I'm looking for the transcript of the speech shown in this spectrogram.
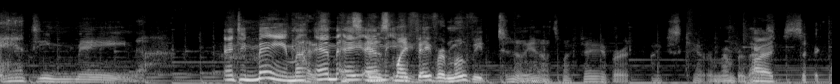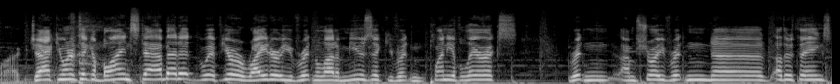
anti-Maine. Auntie Mame. God, it's- M it's- A and M It's my favorite movie too. Yeah, it's my favorite. I just can't remember that All right. specific one. Jack, you want to take a blind stab at it? If you're a writer, you've written a lot of music, you've written plenty of lyrics. Written. I'm sure you've written uh, other things.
